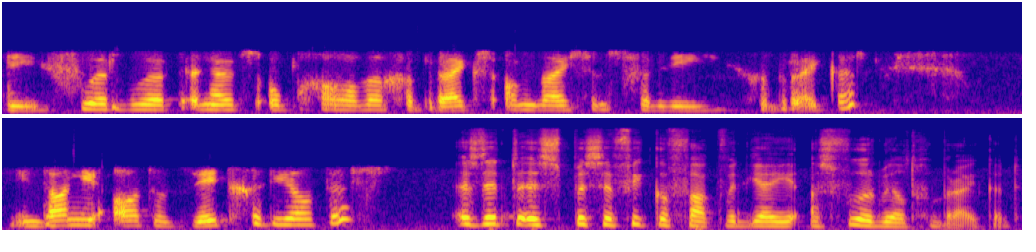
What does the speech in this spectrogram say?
die voorwoord, inhoudsopgawe, gebruiksaanwysings vir die gebruiker en dan die A tot Z gedeeltes. Is dit 'n spesifieke vak wat jy as voorbeeld gebruik het?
